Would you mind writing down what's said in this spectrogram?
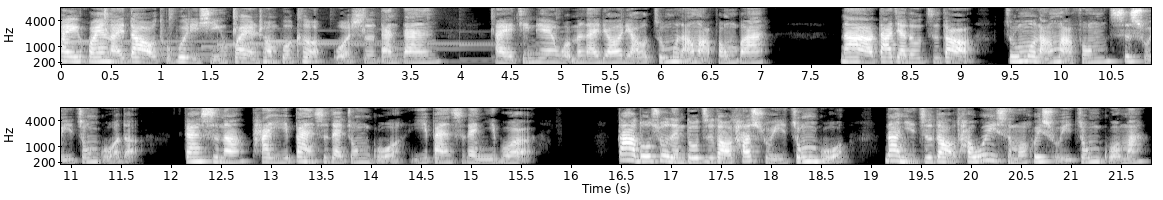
嗨，欢迎来到徒步旅行花园窗播客，我是丹丹。哎，今天我们来聊一聊珠穆朗玛峰吧。那大家都知道，珠穆朗玛峰是属于中国的，但是呢，它一半是在中国，一半是在尼泊尔。大多数人都知道它属于中国，那你知道它为什么会属于中国吗？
